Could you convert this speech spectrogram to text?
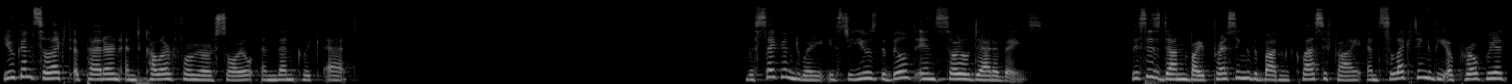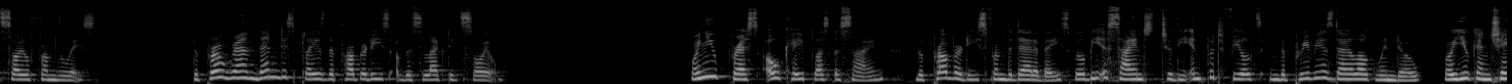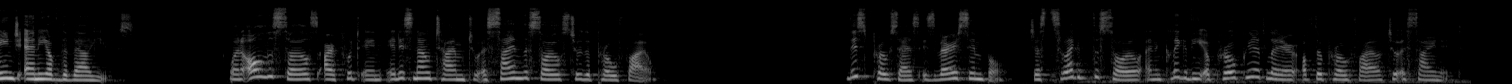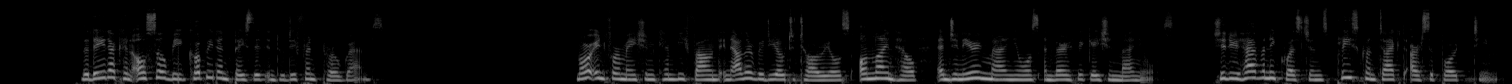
You can select a pattern and color for your soil and then click Add. The second way is to use the built-in soil database. This is done by pressing the button Classify and selecting the appropriate soil from the list. The program then displays the properties of the selected soil. When you press OK plus Assign, the properties from the database will be assigned to the input fields in the previous dialog window where you can change any of the values. When all the soils are put in, it is now time to assign the soils to the profile. This process is very simple. Just select the soil and click the appropriate layer of the profile to assign it. The data can also be copied and pasted into different programs. More information can be found in other video tutorials, online help, engineering manuals and verification manuals. Should you have any questions, please contact our support team.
